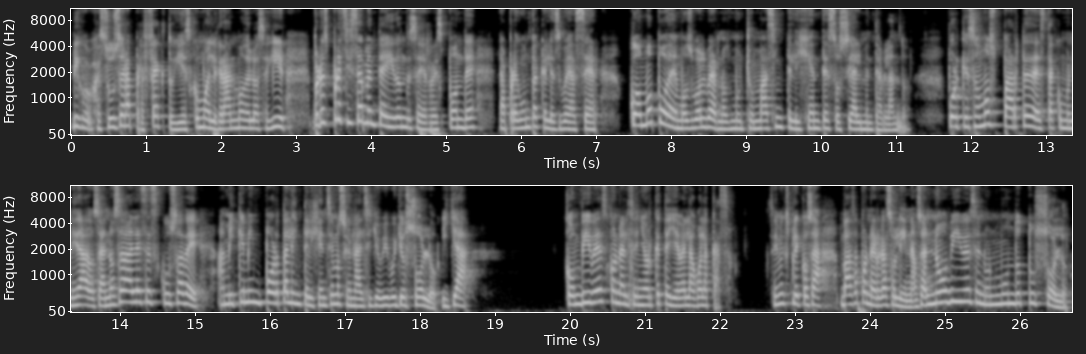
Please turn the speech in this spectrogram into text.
Dijo, Jesús era perfecto y es como el gran modelo a seguir, pero es precisamente ahí donde se responde la pregunta que les voy a hacer. ¿Cómo podemos volvernos mucho más inteligentes socialmente hablando? Porque somos parte de esta comunidad, o sea, no se vale esa excusa de, a mí qué me importa la inteligencia emocional si yo vivo yo solo y ya. Convives con el Señor que te lleva el agua a la casa ¿Sí me explico? O sea, vas a poner gasolina, o sea, no vives en un mundo tú solo.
